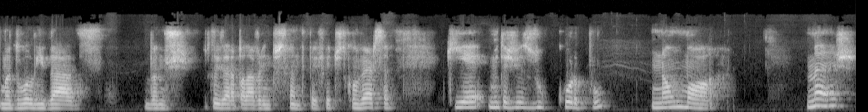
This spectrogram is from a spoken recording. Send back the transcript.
uma dualidade, vamos utilizar a palavra interessante para efeitos de conversa, que é muitas vezes o corpo não morre, mas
